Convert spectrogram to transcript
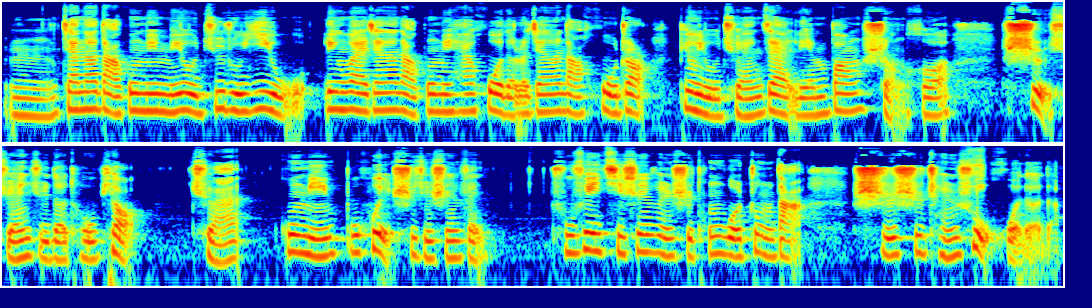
嗯，加拿大公民没有居住义务。另外，加拿大公民还获得了加拿大护照，并有权在联邦、省和市选举的投票权。公民不会失去身份，除非其身份是通过重大事实陈述获得的。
